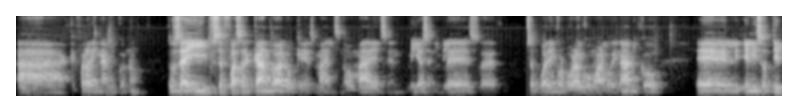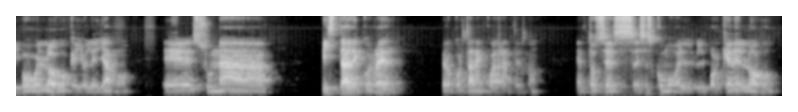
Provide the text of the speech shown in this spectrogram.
a que fuera dinámico, ¿no? Entonces de ahí se fue acercando a lo que es Miles, ¿no? Miles en millas en inglés, se puede incorporar como algo dinámico. El, el, isotipo o el logo que yo le llamo es una pista de correr, pero cortada en cuadrantes, ¿no? Entonces ese es como el, el porqué del logo.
